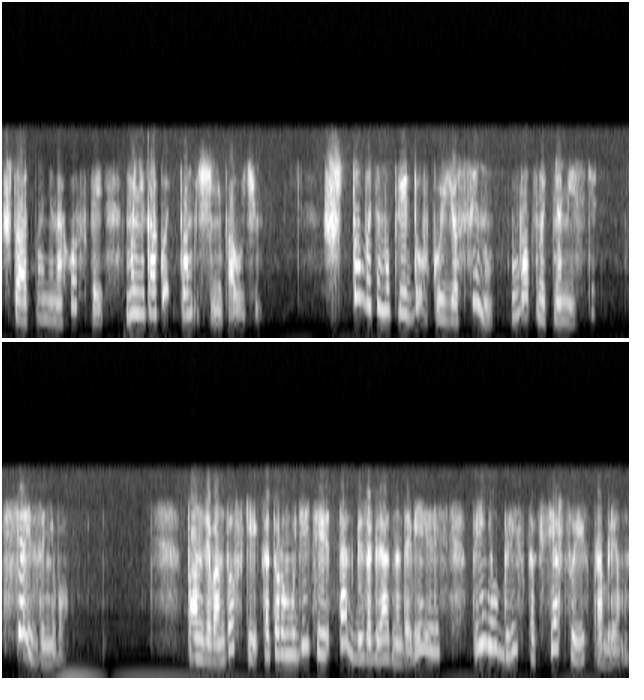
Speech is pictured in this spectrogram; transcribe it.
что от пани Наховской мы никакой помощи не получим. Что бы этому придурку ее сыну вопнуть на месте? Все из-за него. Пан Левандовский, которому дети так безоглядно доверились, принял близко к сердцу их проблемы.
